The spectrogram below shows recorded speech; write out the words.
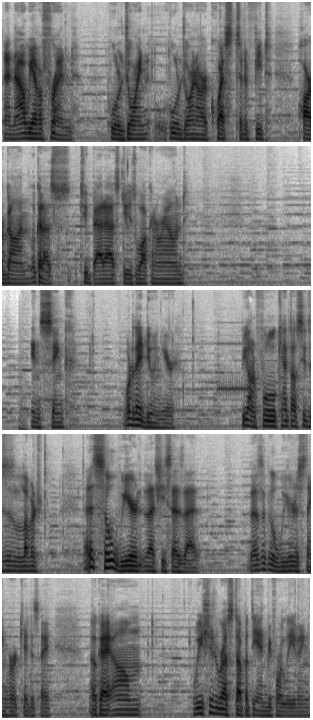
And now we have a friend who will join who will join our quest to defeat Hargon. Look at us, two badass dudes walking around in sync. What are they doing here? Beyond fool, can't thou see this is a lover? That is so weird that she says that. That's like the weirdest thing for a kid to say. Okay, um, we should rest up at the end before leaving.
